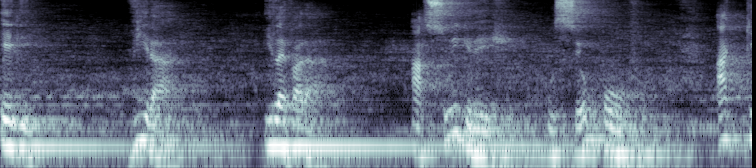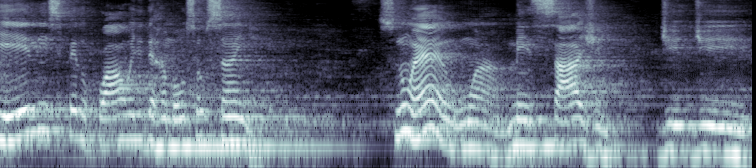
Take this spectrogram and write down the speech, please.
Ele virá e levará a sua igreja, o seu povo, aqueles pelo qual ele derramou o seu sangue. Isso não é uma mensagem de, de,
